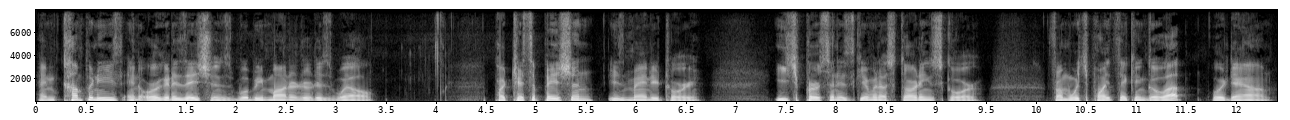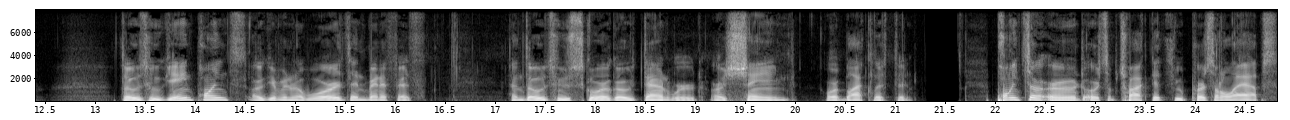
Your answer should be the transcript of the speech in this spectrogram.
and companies and organizations will be monitored as well. Participation is mandatory. Each person is given a starting score, from which point they can go up or down. Those who gain points are given rewards and benefits, and those whose score goes downward are shamed or blacklisted. Points are earned or subtracted through personal apps,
